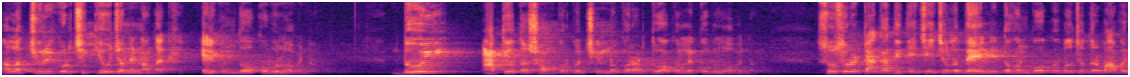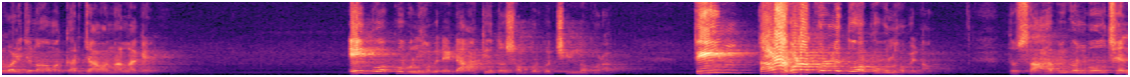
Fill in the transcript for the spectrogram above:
আল্লাহ চুরি করছি, কেউ যেন না দেখে। এরকম দোয়া কবুল হবে না। দুই, আত্মীয়তা সম্পর্ক ছিন্ন করার দোয়া করলে কবুল হবে না। শ্বশুরে টাকা দিতে চেয়েছিল, দেয়নি। তখন বউকে বলছো, তোর বাপের বাড়ি যেন আমাকে আর যাওয়া না লাগে। এই দোয়া কবুল হবে না। এটা আত্মীয়তা সম্পর্ক ছিন্ন করা। তিন, তাড়াহুড়া করলে দোয়া কবুল হবে না। তো সাহাবিগণ বলছেন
